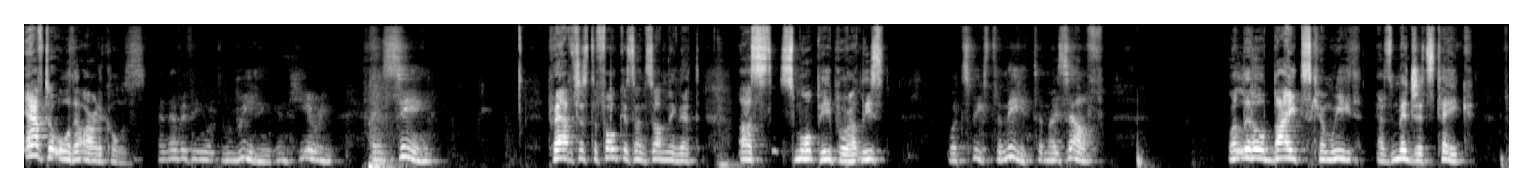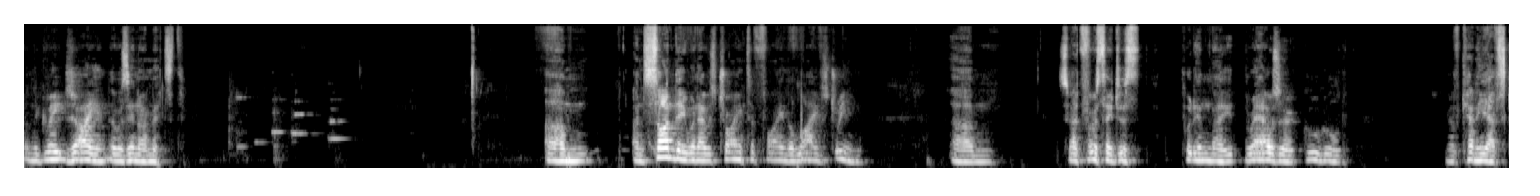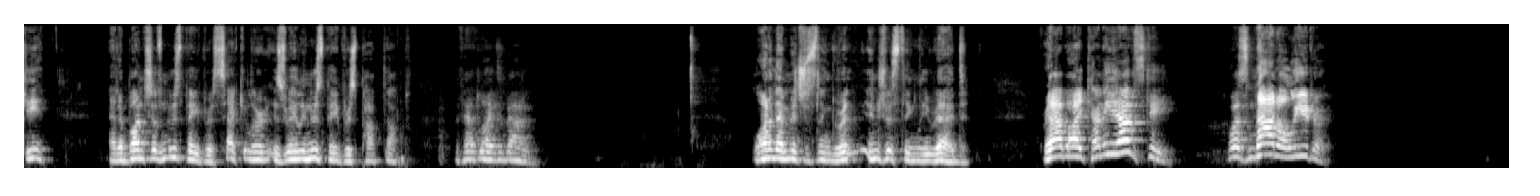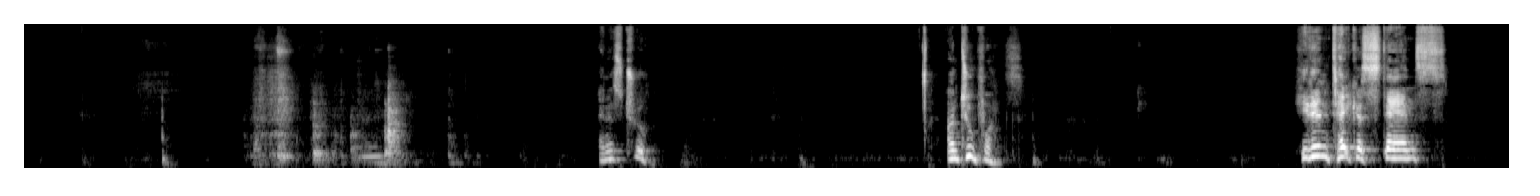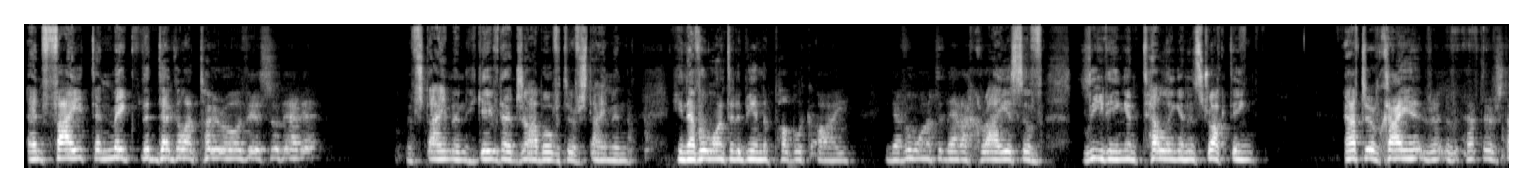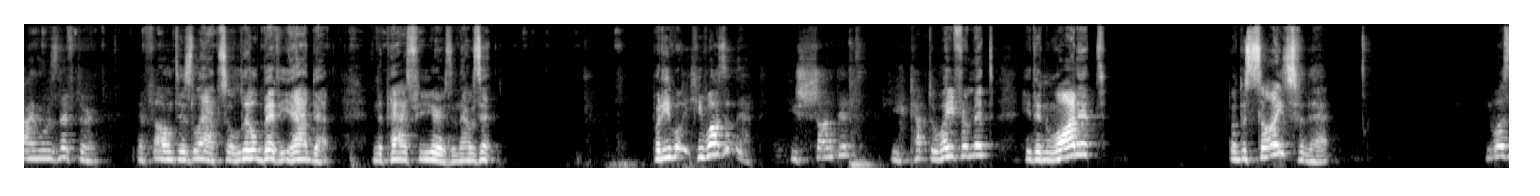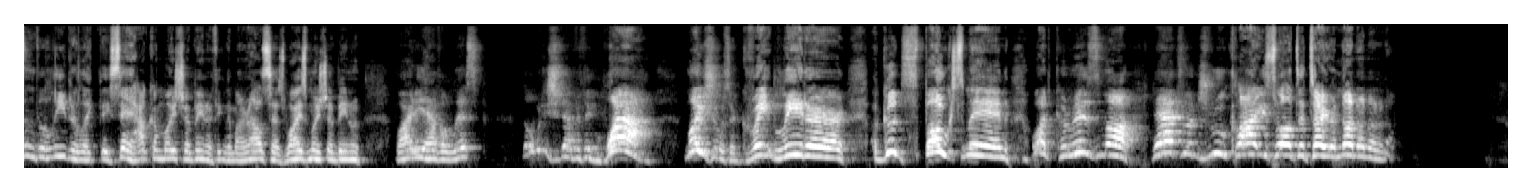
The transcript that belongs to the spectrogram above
after all the articles and everything we're reading and hearing and seeing, perhaps just to focus on something that us small people, or at least what speaks to me, to myself, what little bites can we as midgets take from the great giant that was in our midst? Um, on Sunday, when I was trying to find a live stream, um, so at first I just put in my browser, Googled Rav Kanievsky, and a bunch of newspapers, secular Israeli newspapers, popped up with headlines about him. One of them interesting, interestingly read, Rabbi Kanievsky was not a leader. And it's true. On two points. He didn't take a stance and fight and make the Degel Torah or this or that. Rav Steinman, he gave that job over to Rav Steinman. He never wanted to be in the public eye. He never wanted that achrayas of leading and telling and instructing. after after Stein was nifter, it fell into his lap. So a little bit he had that in the past few years, and that was it. But he, he wasn't that. He shunned it. He kept away from it. He didn't want it. But besides for that, he wasn't the leader like they say. How come Moshe Rabbeinu? I think the Maral says, why is Moshe Rabbeinu? Why do you have a lisp? Nobody should ever think, wow, Moshe was a great leader, a good spokesman. What charisma! That's what drew Klal Yisrael to Torah. No, no, no, no.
